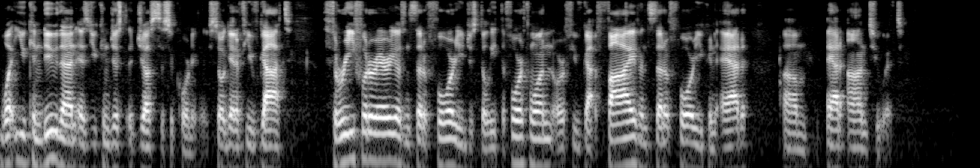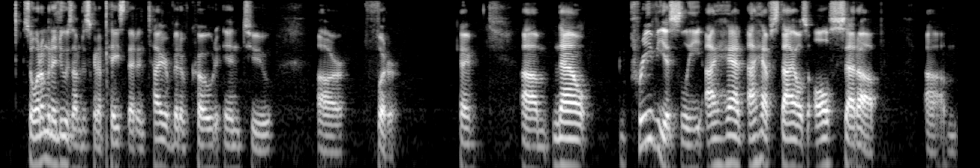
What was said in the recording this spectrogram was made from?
what you can do then is you can just adjust this accordingly. So again, if you've got three footer areas instead of four, you just delete the fourth one. Or if you've got five instead of four, you can add, um, add on to it. So what I'm going to do is I'm just going to paste that entire bit of code into our footer. Okay. Um, now, previously I had I have styles all set up. Um,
